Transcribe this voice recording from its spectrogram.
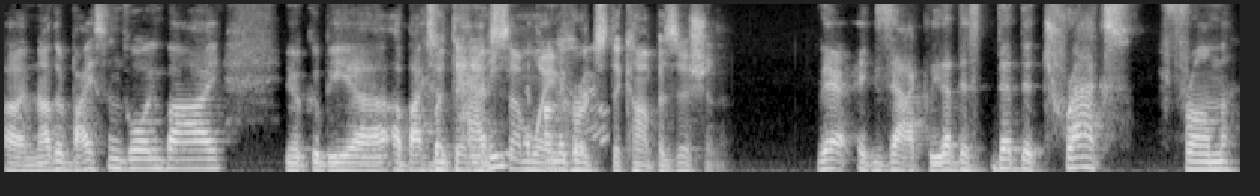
another bison going by you know it could be a, a bison but that in some way the hurts ground. the composition there exactly that this, that detracts from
